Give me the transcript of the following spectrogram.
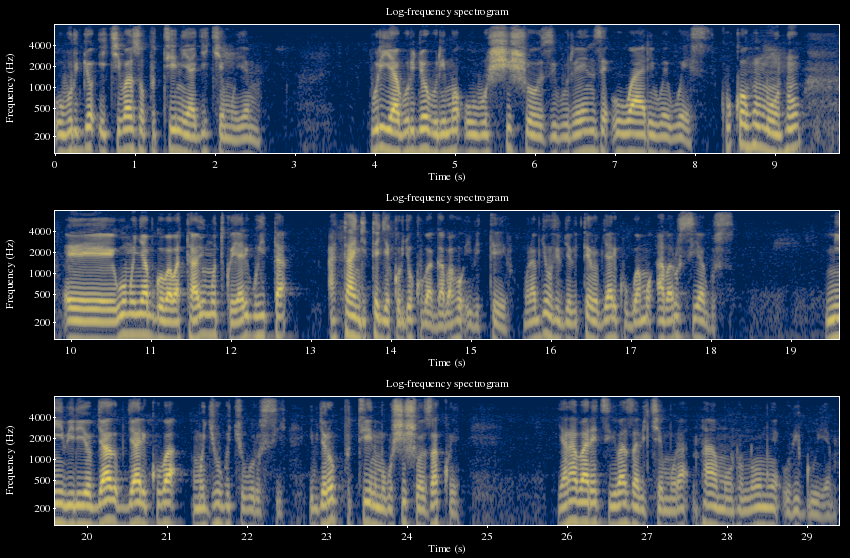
uburyo ikibazo Putin yagikemuyemo. Buriya buryo burimo ubushishozi burenze uwo ari we wese. Kuko nk'umuntu w'umunyabwoba bataye umutwe yari guhita atanga itegeko ryo kubagabaho ibitero. Murabyumva ibyo bitero byari kugwamo abarusiya gusa. Ni ibiriyo byari kuba mu gihugu cy'uburusiya. Ibyo rero Putin mu gushishoza kwe yarabaretse ibibazo abikemura nta muntu n'umwe ubiguyemo.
